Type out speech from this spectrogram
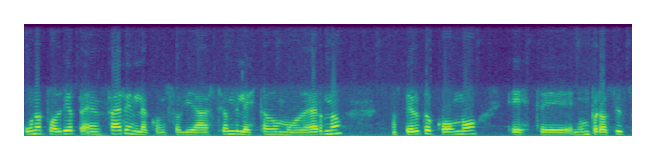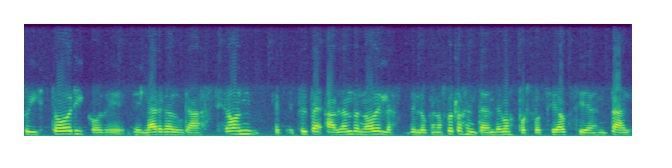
uno podría pensar en la consolidación del Estado moderno, ¿no es cierto?, como este, en un proceso histórico de, larga duración, estoy hablando no de, de lo que nosotros entendemos por sociedad occidental,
